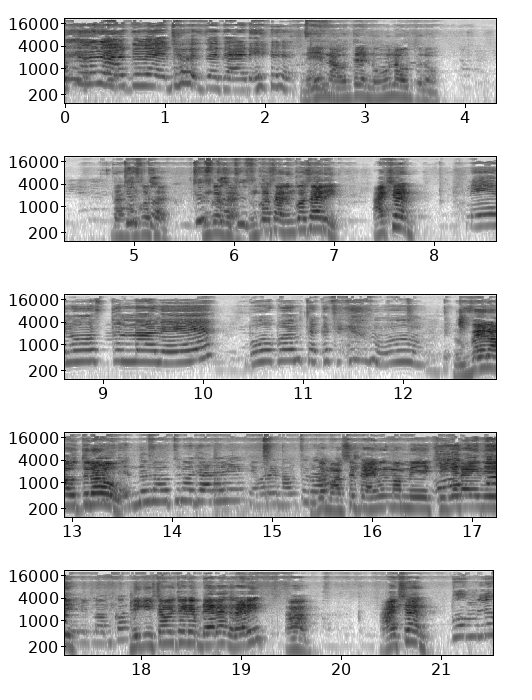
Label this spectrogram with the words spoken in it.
నువ్వు నవ్వుతున్నా డాడీ. నేను నవ్వుతున్నా నువ్వు నవ్వుతున్నావు. ఇంకోసారి ఇంకోసారి. ఇంకోసారి ఇంకోసారి. యాక్షన్. నేను వస్తున్నానే. బూమ్ బూమ్ చక చక బూమ్ నువ్వే నవ్వుతున్నావు. ఎందుకు నవ్వుతున్నావు జానవి? ఎవరైనా నవ్వుతున్నా ఇంకా మస్తు టైం ఉంది మమ్మీ. చీకటి అయింది. నీకు ఇష్టం వచ్చిన డైలాగ్ రెడీ యాక్షన్ బూమ్లు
